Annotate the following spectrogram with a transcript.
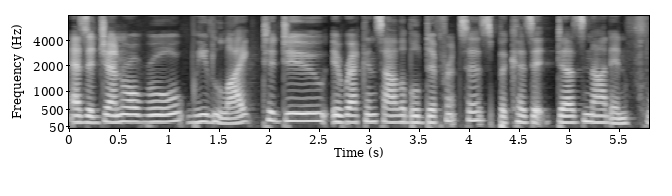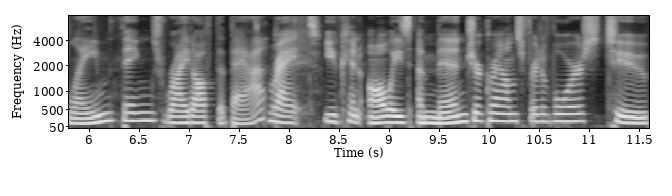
As a general rule, we like to do irreconcilable differences because it does not inflame things right off the bat. Right. You can always amend your grounds for divorce to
